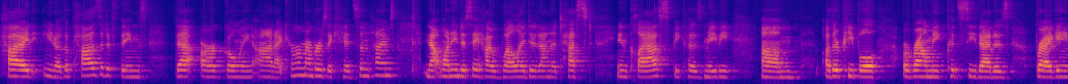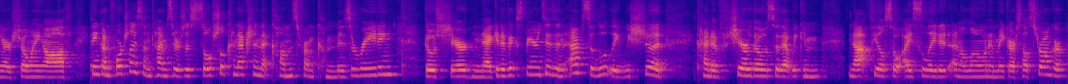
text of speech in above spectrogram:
hide, you know, the positive things that are going on. I can remember as a kid sometimes not wanting to say how well I did on a test in class because maybe um, other people around me could see that as bragging or showing off. I think unfortunately sometimes there's a social connection that comes from commiserating those shared negative experiences and absolutely we should kind of share those so that we can not feel so isolated and alone and make ourselves stronger.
